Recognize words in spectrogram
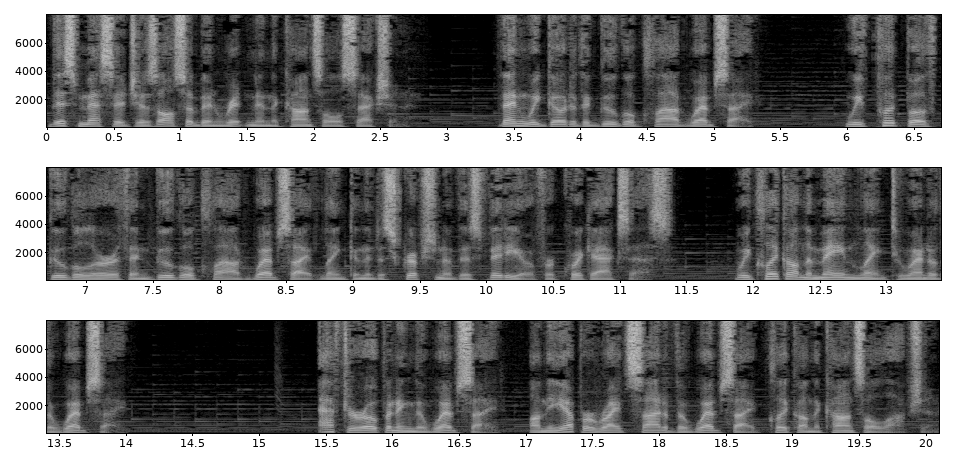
this message has also been written in the console section. Then we go to the Google Cloud website. We've put both Google Earth and Google Cloud website link in the description of this video for quick access. We click on the main link to enter the website. After opening the website, on the upper right side of the website click on the console option.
